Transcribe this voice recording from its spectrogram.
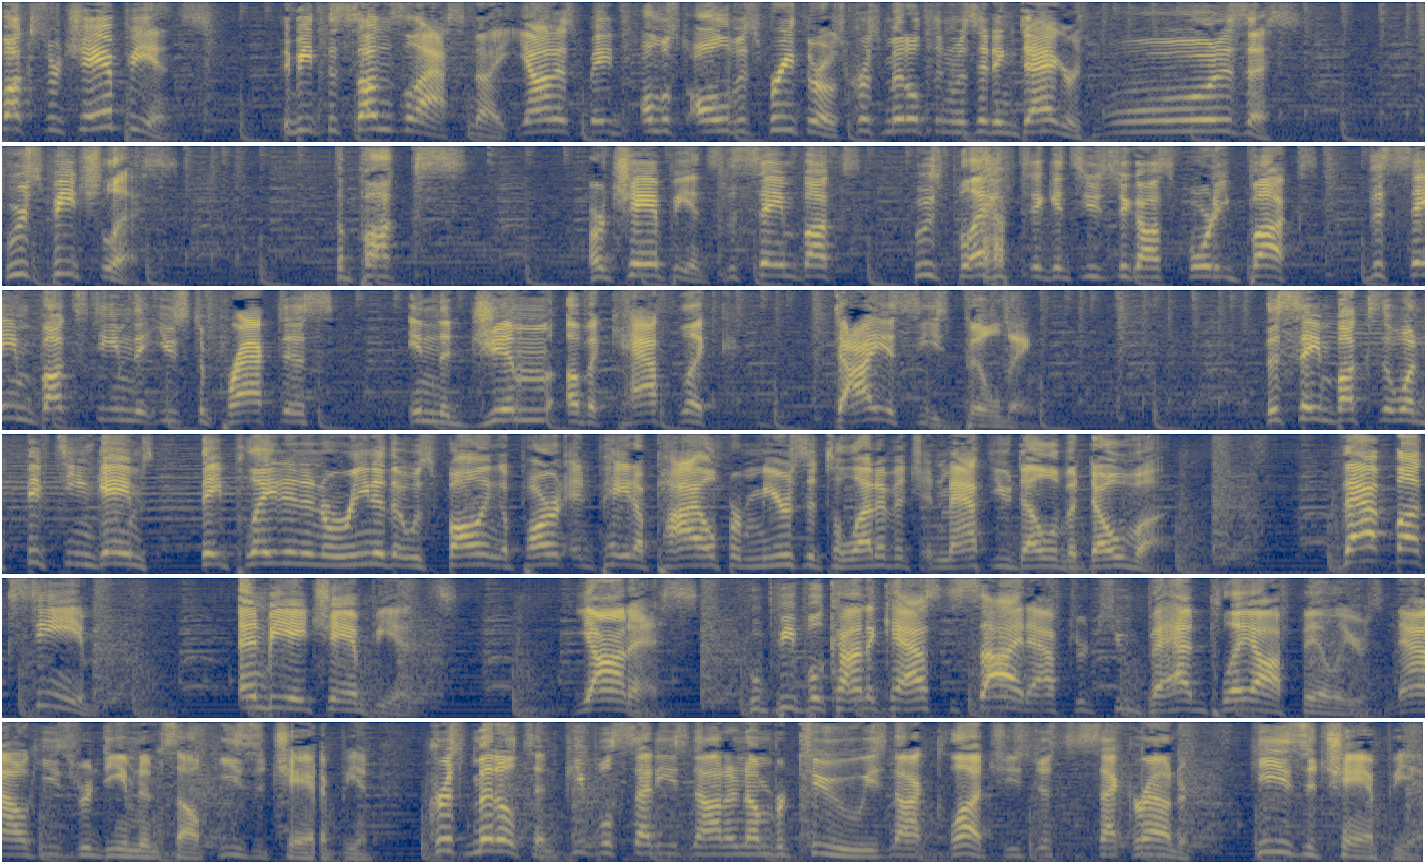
Bucks are champions. They beat the Suns last night. Giannis made almost all of his free throws. Khris Middleton was hitting daggers. What is this? We're speechless. The Bucks are champions. The same Bucks whose playoff tickets used to cost 40 bucks. The same Bucks team that used to practice in the gym of a Catholic diocese building. The same Bucks that won 15 games. They played in an arena that was falling apart and paid a pile for Mirza Teletovic and Matthew Dellavedova. That Bucks team, NBA champions. Giannis, who people kind of cast aside after two bad playoff failures. Now he's redeemed himself. He's a champion. Khris Middleton, people said he's not a number two. He's not clutch. He's just a second rounder. He's a champion.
